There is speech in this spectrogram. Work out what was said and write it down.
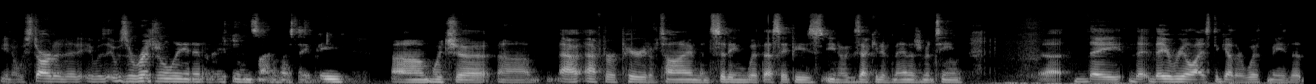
you know, we started it. It was, it was originally an innovation inside of SAP, um, which, uh, uh, after a period of time and sitting with SAP's, you know, executive management team, uh, they, they, they realized together with me that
